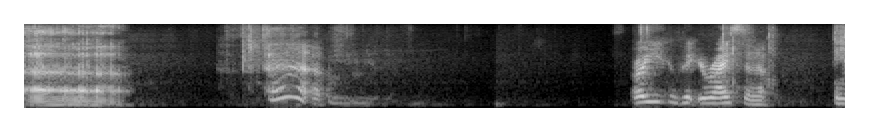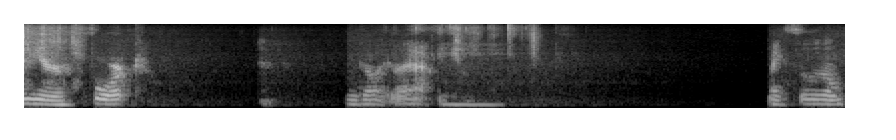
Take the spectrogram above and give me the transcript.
uh, oh. Or you can put your rice in it in your fork and go like that. Makes a little.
